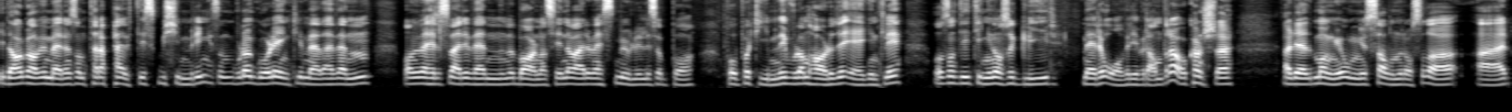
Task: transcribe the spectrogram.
i dag har vi mer en sånn terapeutisk bekymring. Sånn, hvordan går det egentlig med deg, vennen? Man vil helst være venn med barna sine, være mest mulig liksom på, på parti med dem. Hvordan har du det egentlig? Og sånn at de tingene også glir mer over i hverandre, og kanskje er det mange unge savner også, da, er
